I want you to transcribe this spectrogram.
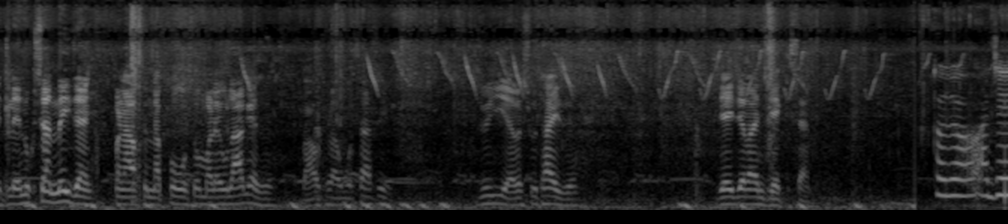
એટલે નુકસાન નહીં જાય, પણ આ વખતે નફો ઓછો મળે એવું લાગે છે. ભાવ થોડા ઓછા છે. જોઈએ હવે શું થાય છે. જય જવાન, જય કિસાન. તો આજે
